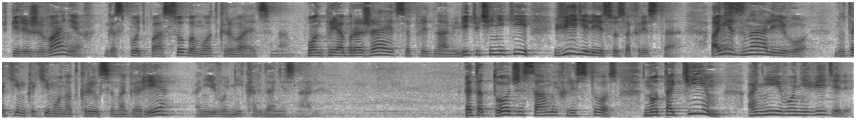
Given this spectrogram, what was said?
в переживаниях Господь по-особому открывается нам. Он преображается пред нами. Ведь ученики видели Иисуса Христа, они знали Его – но таким, каким он открылся на горе, они его никогда не знали. Это тот же самый Христос, но таким они его не видели.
